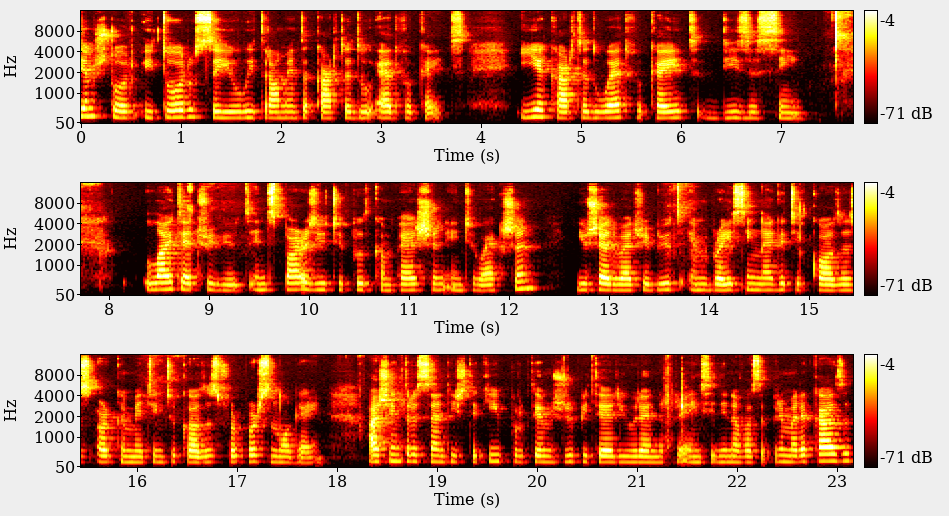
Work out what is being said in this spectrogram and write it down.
temos touro e touro saiu literalmente a carta do Advocate. E a carta do Advocate diz assim: Light attribute inspires you to put compassion into action. You shadow attribute embracing negative causes or committing to causes for personal gain. Acho interessante isto aqui porque temos Júpiter e Urano a incidir na vossa primeira casa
